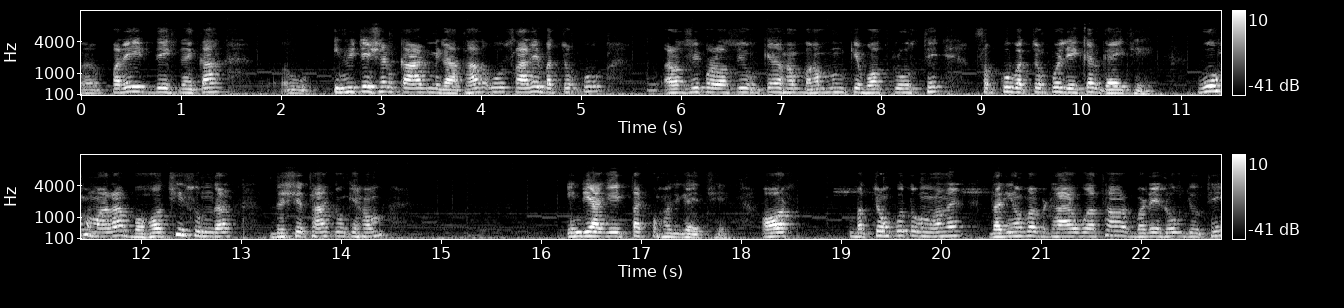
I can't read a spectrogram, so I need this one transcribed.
परेड देखने का इनविटेशन कार्ड मिला था। वो सारे बच्चों को अड़ोसी पड़ोसियों के, हम हम उनके बहुत क्लोज थे, सबको बच्चों को लेकर गए थे। वो हमारा बहुत ही सुंदर दृश्य था क्योंकि हम इंडिया गेट तक पहुँच गए थे। और बच्चों को तो उन्होंने दरियों पर बिठाया हुआ था और बड़े लोग जो थे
